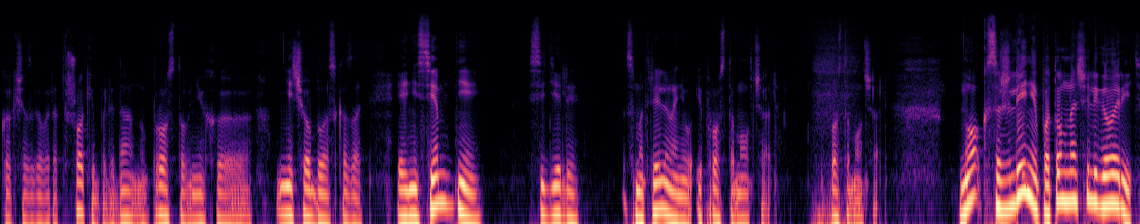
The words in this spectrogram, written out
как сейчас говорят, в шоке были, да, ну просто у них э, нечего было сказать. И они семь дней сидели, смотрели на него и просто молчали. Просто молчали. Но, к сожалению, потом начали говорить.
